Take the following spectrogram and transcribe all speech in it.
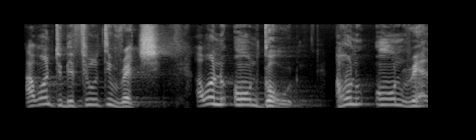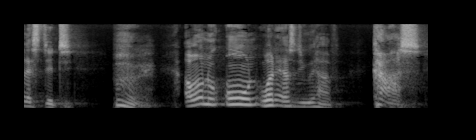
I want to be filthy rich. I want to own gold. I want to own real estate. I want to own, what else do you have? Cars.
